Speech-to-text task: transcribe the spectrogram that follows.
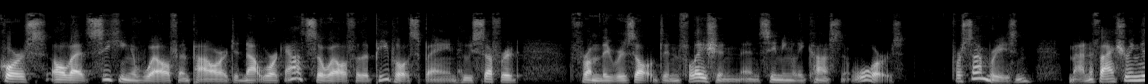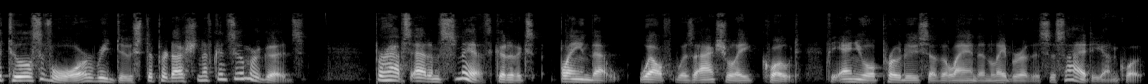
course, all that seeking of wealth and power did not work out so well for the people of Spain, who suffered from the resultant inflation and seemingly constant wars. For some reason, manufacturing the tools of war reduced the production of consumer goods. Perhaps Adam Smith could have explained that wealth was actually, quote, the annual produce of the land and labor of the society, unquote.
